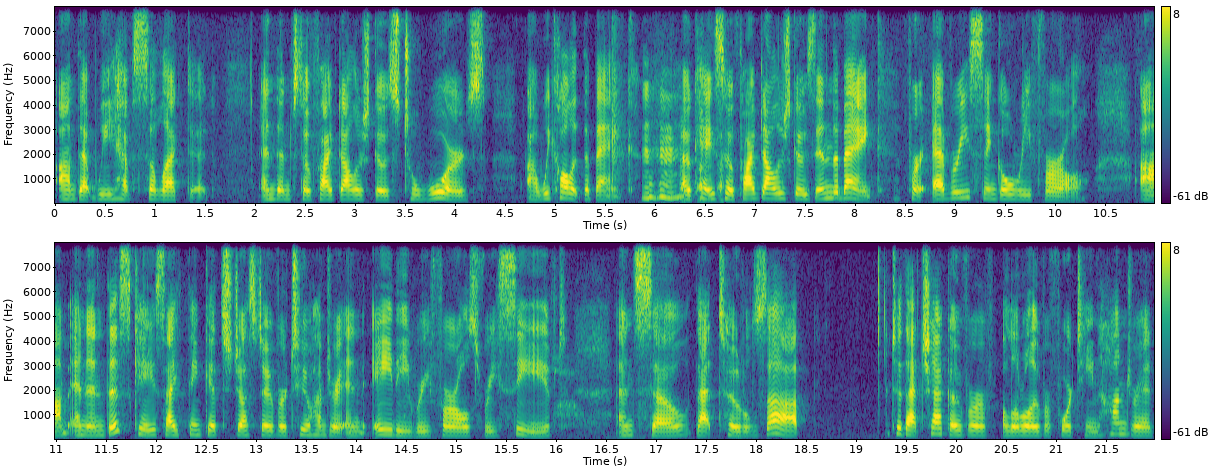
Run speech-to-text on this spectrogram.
um, that we have selected. And then so $5 goes towards, uh, we call it the bank. Mm -hmm. Okay, so $5 goes in the bank for every single referral. Um, and in this case, I think it's just over 280 referrals received. And so that totals up to that check over a little over 1400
